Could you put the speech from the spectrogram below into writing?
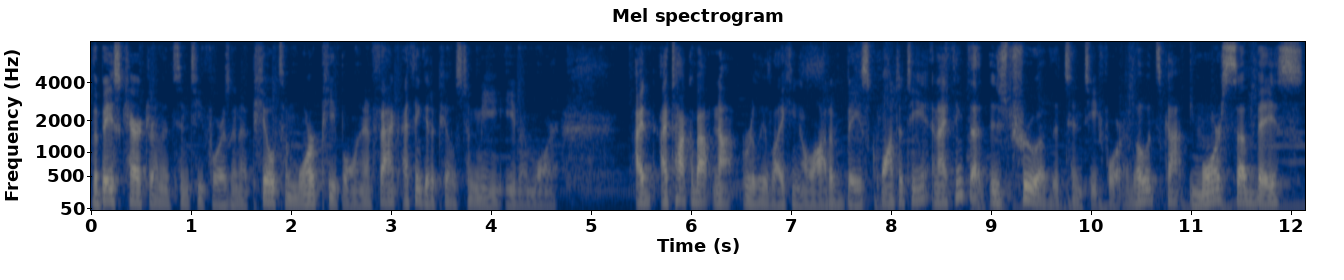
the bass character on the Tin T4 is going to appeal to more people. And in fact, I think it appeals to me even more. I, I, talk about not really liking a lot of bass quantity, and I think that is true of the Tin T4. Though it's got more sub bass,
